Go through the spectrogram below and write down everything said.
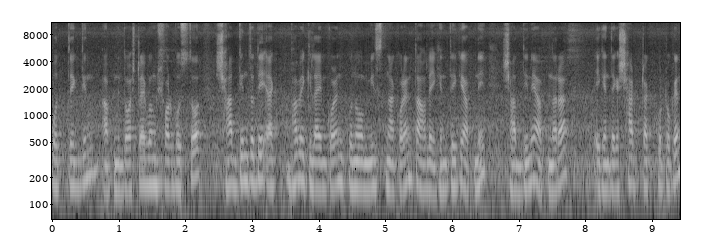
প্রত্যেক দিন আপনি দশটা এবং সর্বোচ্চ সাত দিন যদি একভাবে ক্লাইম করেন, কোনো মিস না করেন, তাহলে এখান থেকে আপনি সাত দিনে আপনারা এখান থেকে ষাটটা টোকেন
